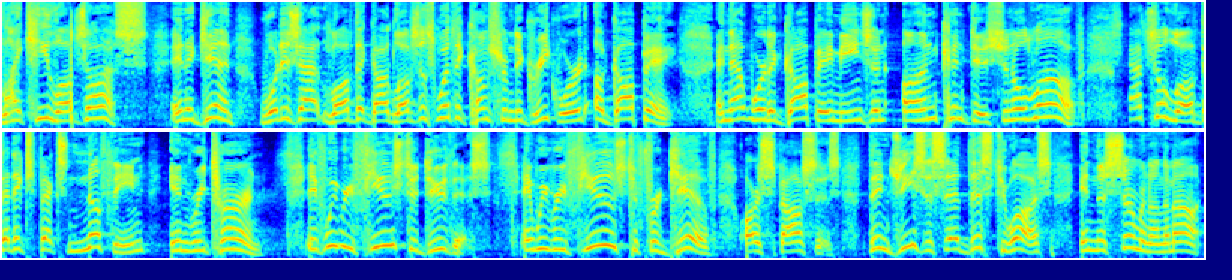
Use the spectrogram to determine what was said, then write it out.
like he loves us. And again, what is that love that God loves us with? It comes from the Greek word agape. And that word agape means an unconditional love. That's a love that expects nothing in return. If we refuse to do this and we refuse to forgive our spouses, then Jesus said this to us in the Sermon on the Mount.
